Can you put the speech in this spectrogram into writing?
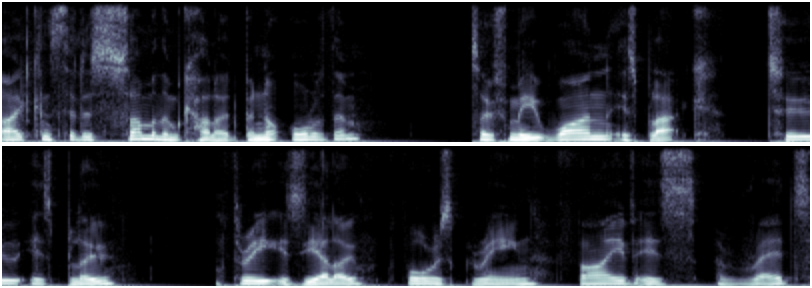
I consider some of them coloured, but not all of them. So for me, one is black, two is blue, three is yellow, four is green, five is a red,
